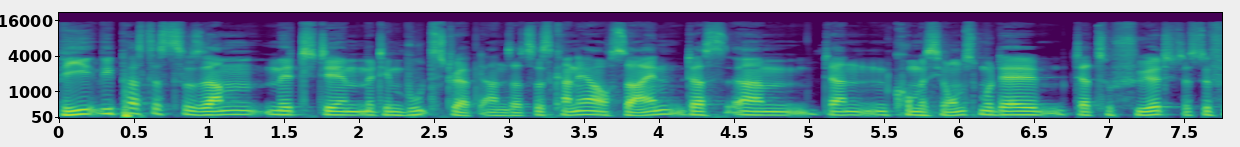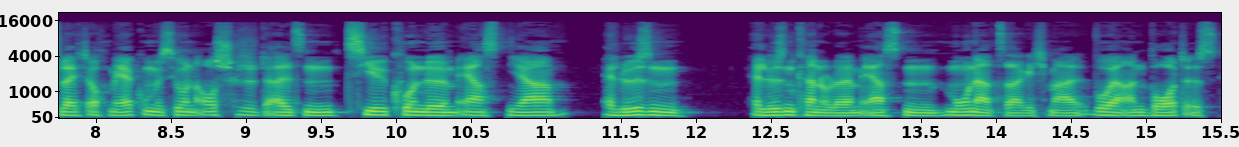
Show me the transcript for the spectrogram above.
Wie, wie passt das zusammen mit dem, mit dem Bootstrapped-Ansatz? Es kann ja auch sein, dass ähm, dann ein Kommissionsmodell dazu führt, dass du vielleicht auch mehr Kommission ausschüttet, als ein Zielkunde im ersten Jahr erlösen, erlösen kann oder im ersten Monat, sage ich mal, wo er an Bord ist.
